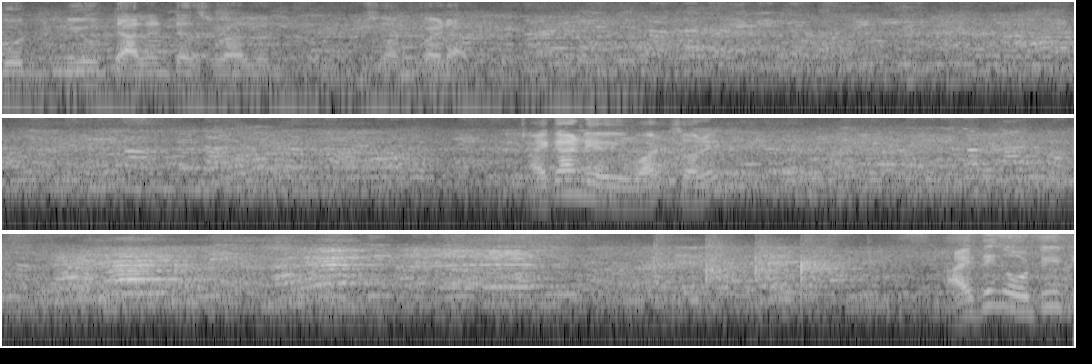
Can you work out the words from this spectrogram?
good new talent as well so am quite happy I can't hear you. What? Sorry. I think OTT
